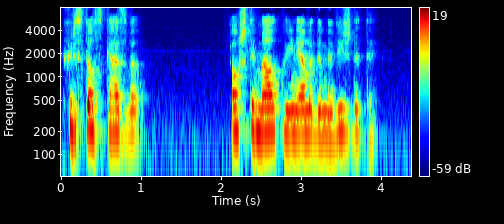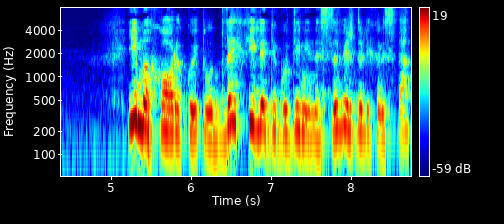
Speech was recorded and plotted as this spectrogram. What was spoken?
Христос казва, още малко и няма да ме виждате. Има хора, които от 2000 години не са виждали Христа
